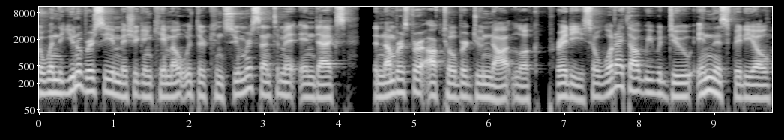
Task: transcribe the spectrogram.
So, when the University of Michigan came out with their Consumer Sentiment Index, the numbers for October do not look pretty. So what I thought we would do in this video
